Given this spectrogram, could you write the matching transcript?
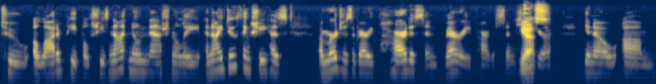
to a lot of people, she's not known nationally, and I do think she has emerged as a very partisan, very partisan yes. figure. You know, um,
